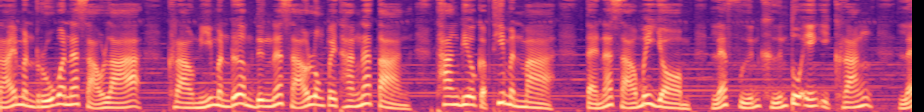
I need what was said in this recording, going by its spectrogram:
ร้ายมันรู้ว่าน้าสาวล้า คราวนี้มันเริ่มดึงน้าสาวลงไปทางหน้าต่าง ทางเดียวกับที่มันมา แต่น้าสาวไม่ยอม และฝืนขืนตัวเองอีกครั้ง และ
